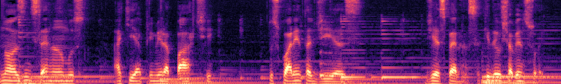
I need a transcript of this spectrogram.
nós encerramos aqui a primeira parte dos 40 dias de esperança. Que Deus te abençoe.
